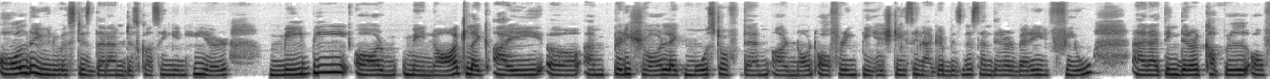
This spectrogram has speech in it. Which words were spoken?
all the universities that i'm discussing in here maybe or may not like i uh, i'm pretty sure like most of them are not offering phds in agribusiness and there are very few. And i think there are a couple of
